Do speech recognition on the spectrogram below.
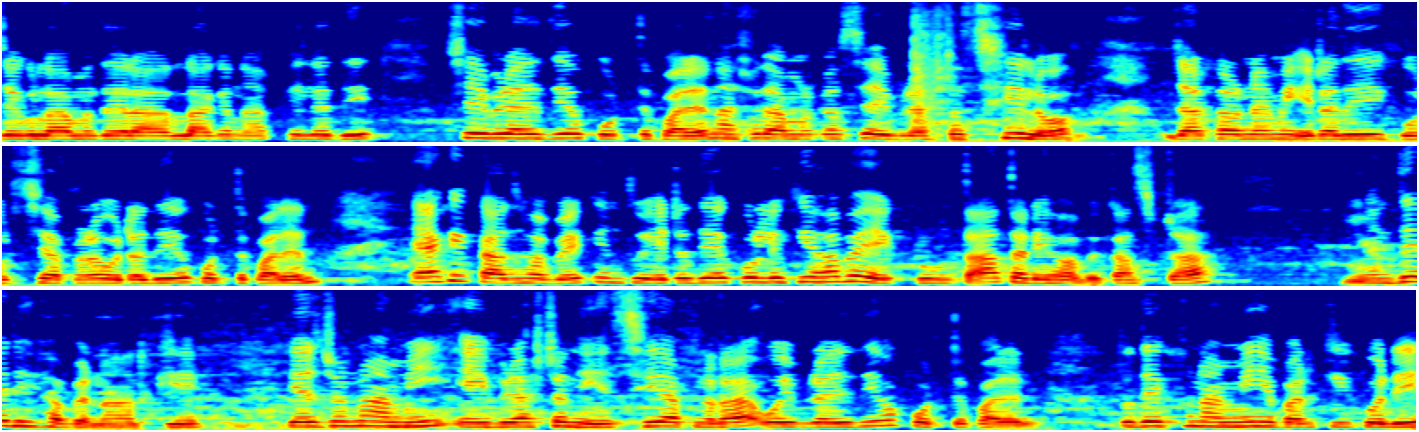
যেগুলো আমাদের আর লাগে না, ফেলে দিই সেই ব্রাশ দিয়েও করতে পারেন। আসলে আমার কাছে এই ব্রাশটা ছিল, যার কারণে আমি এটা দিয়েই করছি, আপনারা ওটা দিয়েও করতে পারেন। একই কাজ হবে, কিন্তু এটা দিয়ে করলে কি হবে? একটু তাড়াতাড়ি হবে কাজটা, দেরি হবে না আর কি এর জন্য আমি এই ব্রাশটা নিয়েছি, আপনারা ওই ব্রাশ দিয়েও করতে পারেন। তো দেখুন, আমি এবার কি করি?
